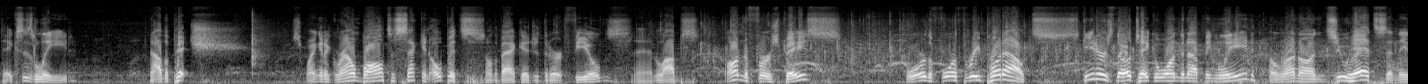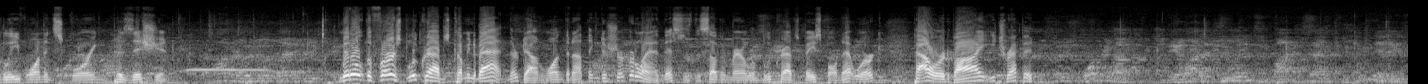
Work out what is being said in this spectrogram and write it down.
takes his lead. Now the pitch. Swinging a ground ball to second. Opitz on the back edge of the dirt fields and lobs on to first base for the 4-3 putouts. Skeeters, though, take a 1 to nothing lead. A run on two hits, and they leave one in scoring position. Middle of the first, Blue Crabs coming to bat. They're down one to nothing to Sugarland. This is the Southern Maryland Blue Crabs Baseball Network, powered by Etrepid. The innings and five seconds between innings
